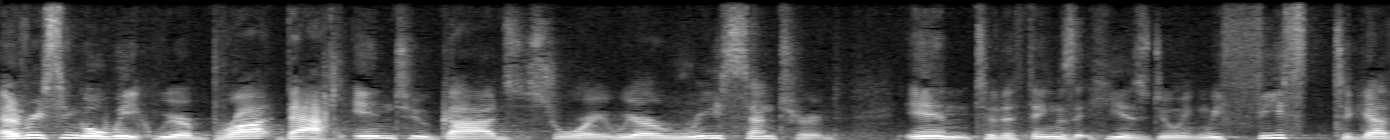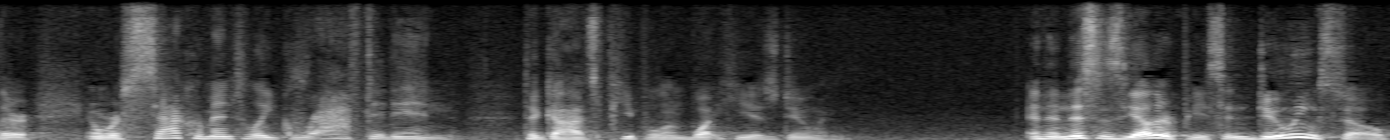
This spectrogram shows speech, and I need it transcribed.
Every single week, we are brought back into God's story. We are recentered into the things that He is doing. We feast together and we're sacramentally grafted in to God's people and what He is doing. And then this is the other piece. In doing so,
